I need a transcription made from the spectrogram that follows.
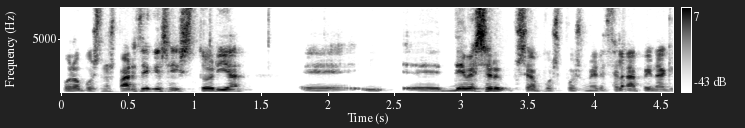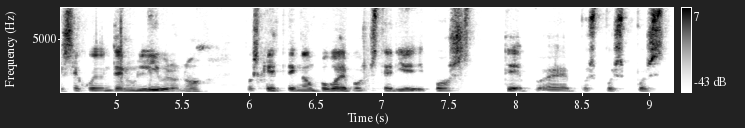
Bueno, pues nos parece que esa historia eh, debe ser, o sea, pues, pues merece la pena que se cuente en un libro, ¿no? Pues que tenga un poco de posteridad, pues, pues, pues,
